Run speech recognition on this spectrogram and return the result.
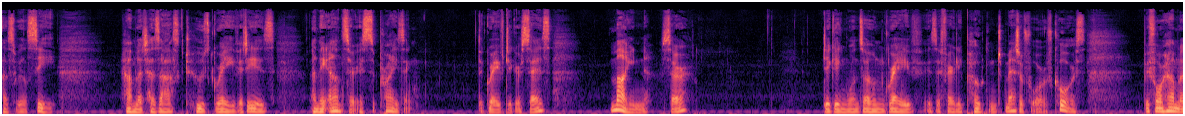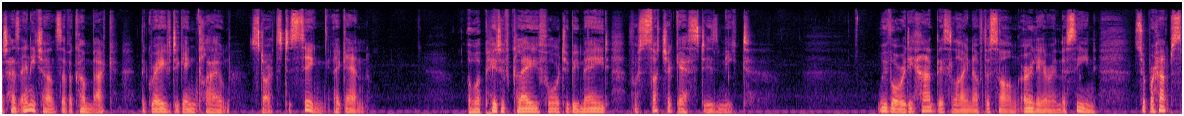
as we'll see. Hamlet has asked whose grave it is, and the answer is surprising. The gravedigger says, Mine, sir. Digging one's own grave is a fairly potent metaphor, of course. Before Hamlet has any chance of a comeback, the grave digging clown starts to sing again. Oh, a pit of clay for to be made, for such a guest is meet. We've already had this line of the song earlier in the scene, so perhaps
